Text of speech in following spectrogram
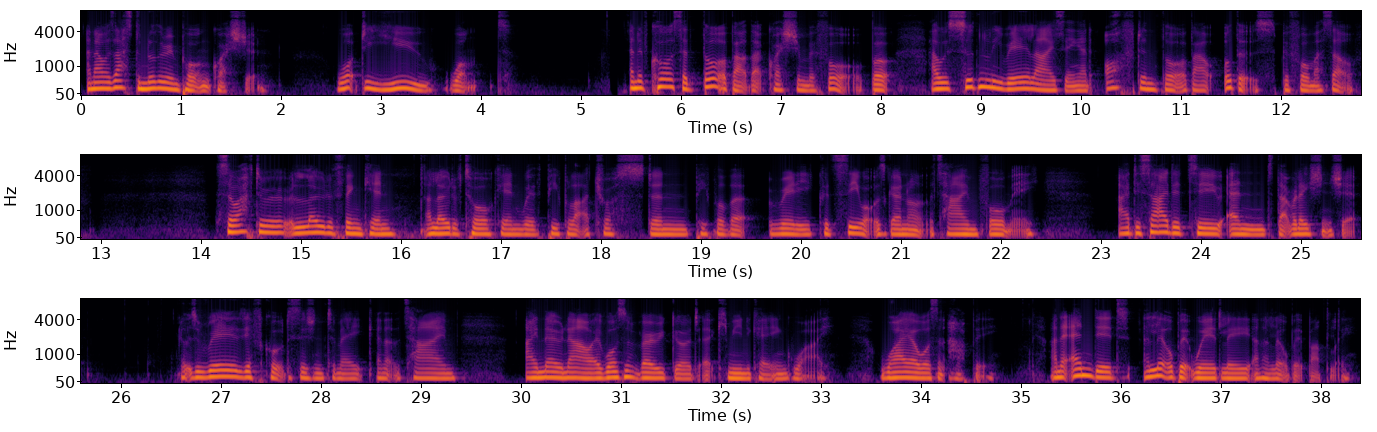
And I was asked another important question What do you want? And of course, I'd thought about that question before, but I was suddenly realizing I'd often thought about others before myself. So, after a load of thinking, a load of talking with people that I trust and people that really could see what was going on at the time for me, I decided to end that relationship. It was a really difficult decision to make, and at the time, I know now I wasn't very good at communicating why, why I wasn't happy. And it ended a little bit weirdly and a little bit badly.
